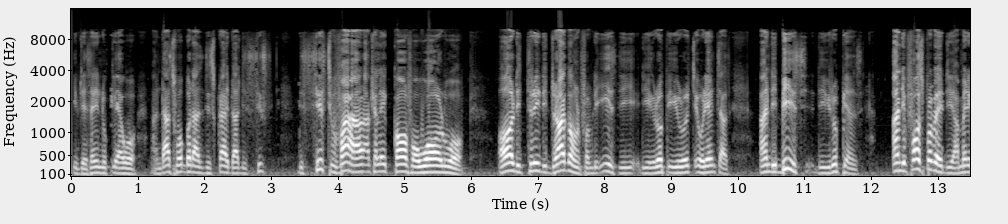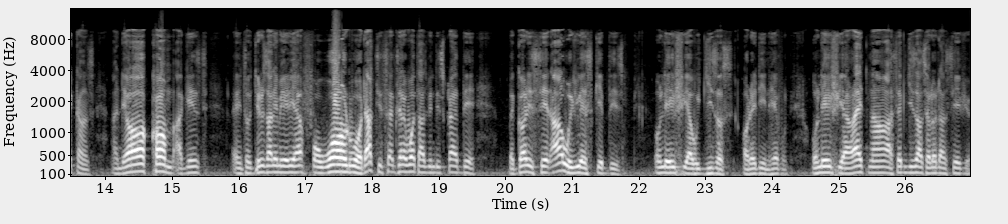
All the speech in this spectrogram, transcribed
if there's any nuclear war, and that's what God has described that the sixth the sixth vial actually called for world war. All the three, the dragon from the east, the, the Europe, Orientals, and the beast, the Europeans, and the first prophet, the Americans, and they all come against into Jerusalem area for world war. That is exactly what has been described there. But God is saying, How will you escape this? Only if you are with Jesus already in heaven. Only if you are right now accept Jesus as your Lord and Savior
